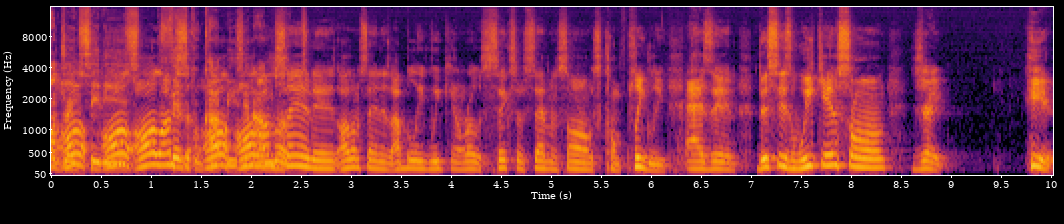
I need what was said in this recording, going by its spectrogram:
all, Drake all, CDs, all, all I'm, physical all, copies, all and I I'm looked. saying is, all I'm saying is, I believe Weeknd wrote six or seven songs completely. As in, this is Weeknd song Drake. Here,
